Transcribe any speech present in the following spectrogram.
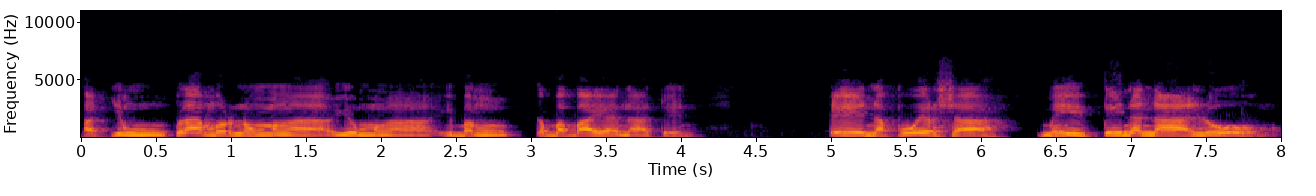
at yung clamor ng mga yung mga ibang kababayan natin eh napuwersa may pinanalo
